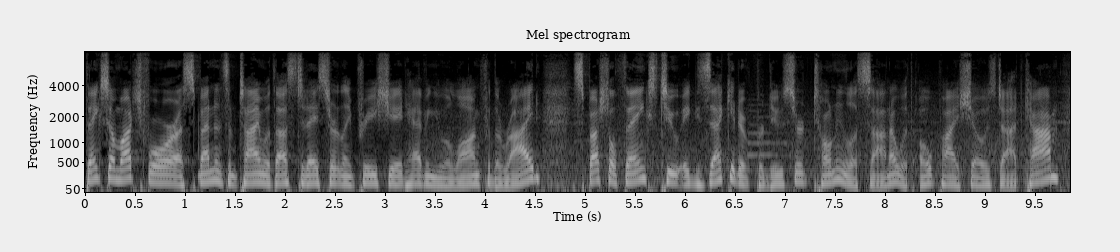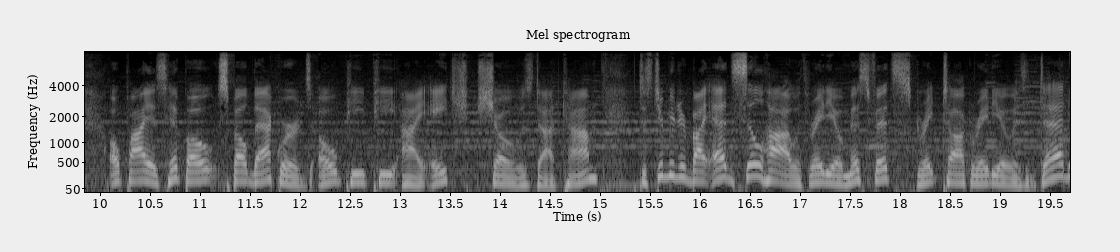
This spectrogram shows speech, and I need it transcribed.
Thanks so much for uh, spending some time with us today. Certainly appreciate having you along for the ride. Special thanks to executive producer Tony Lasana with opishows.com. Opie is hippo, spelled backwards, O P P I H shows.com. Distributed by Ed Silha with Radio Misfits. Great Talk Radio isn't dead,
